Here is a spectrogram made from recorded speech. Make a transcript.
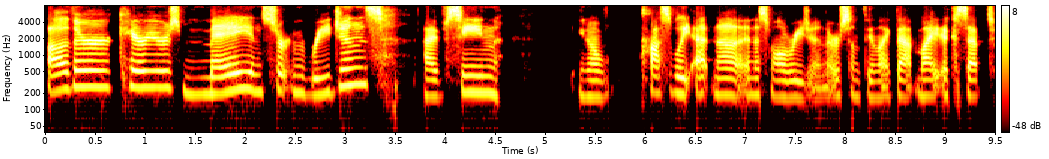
Other carriers may in certain regions. I've seen, you know, possibly Aetna in a small region or something like that might accept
